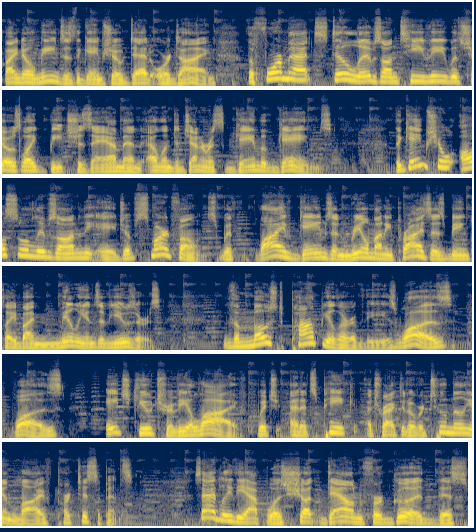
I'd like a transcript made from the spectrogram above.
By no means is the game show dead or dying. The format still lives on TV with shows like Beat Shazam and Ellen DeGeneres' Game of Games. The game show also lives on in the age of smartphones, with live games and real money prizes being played by millions of users. The most popular of these was was HQ Trivia Live, which at its peak attracted over 2 million live participants. Sadly, the app was shut down for good this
